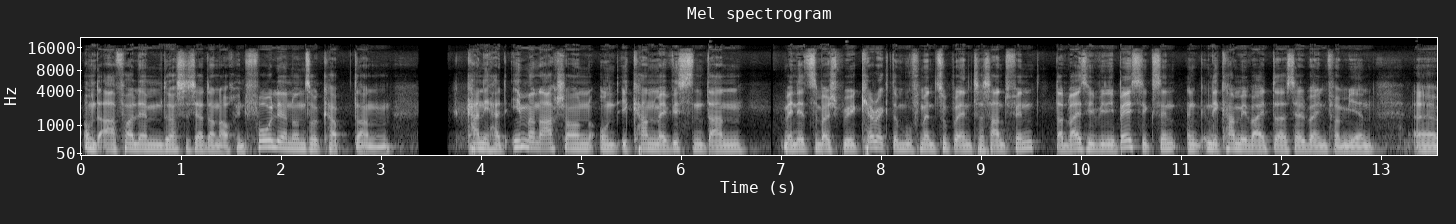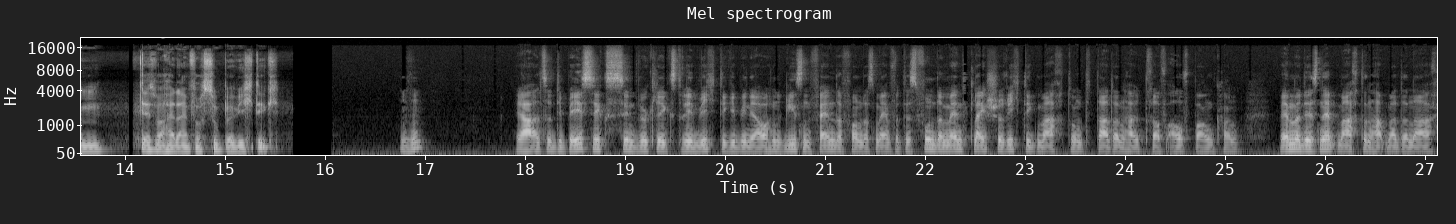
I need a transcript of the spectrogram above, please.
und vor allem, du hast es ja dann auch in Folien und so gehabt, dann kann ich halt immer nachschauen und ich kann mein Wissen dann wenn ich jetzt zum Beispiel Character Movement super interessant finde, dann weiß ich, wie die Basics sind und ich kann mich weiter selber informieren. Ähm, das war halt einfach super wichtig. Mhm. Ja, also die Basics sind wirklich extrem wichtig. Ich bin ja auch ein riesen Fan davon, dass man einfach das Fundament gleich schon richtig macht und da dann halt drauf aufbauen kann. Wenn man das nicht macht, dann hat man danach,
